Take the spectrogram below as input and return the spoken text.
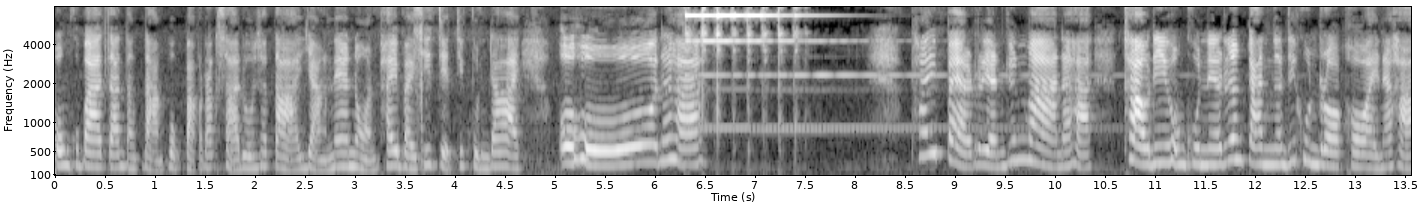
องคุบาอาจารย์ต่างๆ ปกปักรักษาดวงชะตาอย่างแน่นอนไพ่ใบที่ 7 ที่คุณได้ โอ้โหนะคะไพ่แปดเหรียญขึ้นมานะคะ ข่าวดีของคุณในเรื่องการเงินที่คุณรอคอยนะคะ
